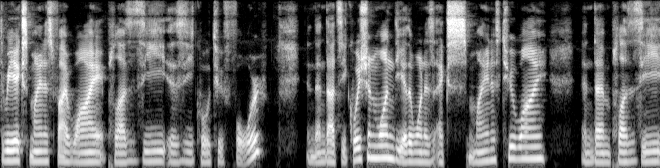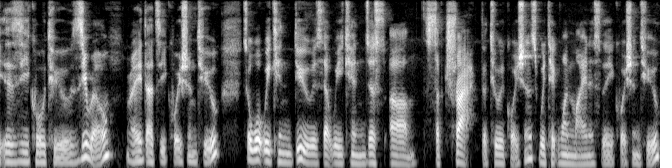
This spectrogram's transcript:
3x minus 5y plus z is equal to 4. And then that's equation 1. The other one is x minus 2y and then plus z is equal to 0, right? That's equation 2. So what we can do is that we can just um, subtract the two equations. We take 1 minus the equation 2.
